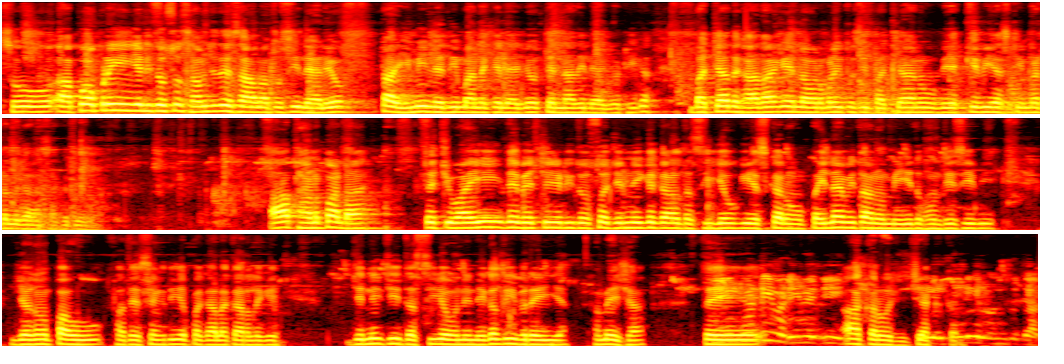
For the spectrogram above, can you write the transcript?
ਸੋ ਆਪੋ ਆਪਣੀ ਜਿਹੜੀ ਦੋਸਤੋ ਸਮਝ ਦੇ ਹਿਸਾਬ ਨਾਲ ਤੁਸੀਂ ਲੈ ਲਿਓ। 2.5 ਮਹੀਨੇ ਦੀ ਮੰਨ ਕੇ ਲੈ ਜਾਓ ਤਿੰਨਾਂ ਦੀ ਲੈ ਜਾਓ ਠੀਕ ਆ? ਬੱਚਾ ਦਿਖਾ ਦਾਂਗੇ। ਨਾਰਮਲੀ ਤੁਸੀਂ ਬੱਚਿਆਂ ਨੂੰ ਵੇਖ ਕੇ ਵੀ ਐਸਟੀਮੇਟ ਲਗਾ ਸਕਦੇ ਹੋ। ਆਹ ਥਣ ਭਾਂਡਾ ਤੇ ਚੁਆਈ ਦੇ ਵਿੱਚ ਜਿਹੜੀ ਦੋਸਤੋ ਜਿੰਨੀ ਕੁ ਗੱਲ ਦੱਸੀ ਜਾਊਗੀ ਇਸ ਘਰੋਂ ਪਹਿਲਾਂ ਵੀ ਤੁਹਾਨੂੰ ਉਮੀਦ ਹੁੰਦੀ ਸੀ ਵੀ ਜਦੋਂ ਭਾਊ ਫਤਿਹ ਸਿੰਘ ਦੀ ਆਪਾਂ ਗੱਲ ਕਰ ਲਈਏ ਜਿੰਨੀ ਚੀਜ਼ ਦੱਸੀ ਆ ਉਨੀ ਨਿਕਲਦੀ ਵੀ ਰਹੀ ਆ ਹਮੇਸ਼ਾ। ਤੇ ਬੜੀ ਜੀ। ਆਹ ਕਰੋ ਜੀ ਚੈੱਕ ਕਰੋ। ਚੱਕ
